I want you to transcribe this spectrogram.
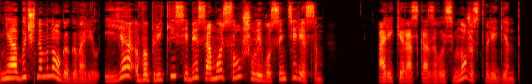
необычно много говорил, и я, вопреки себе самой, слушала его с интересом. О реке рассказывалось множество легенд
